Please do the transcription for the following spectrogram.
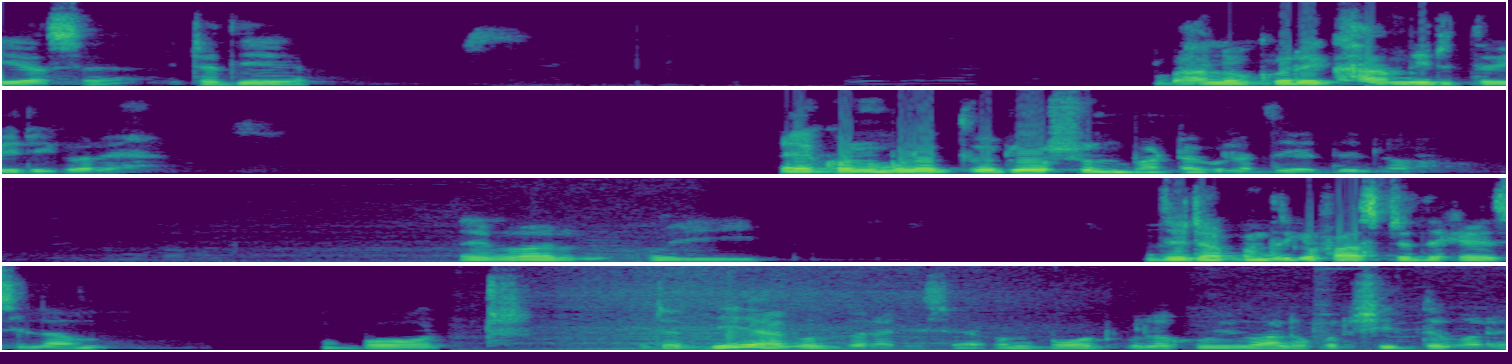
ইয়ে আছে, এটা দিয়ে ভালো করে খামির তৈরি করে। এখন মূলত রসুন বাটাগুলা দিয়ে দিল। এবার ওই যেটা আপনাদেরকে ফার্স্টে দেখাইছিলাম বট এটা দিয়ে আগুন ধরা দিছে। এখন বটগুলো খুবই ভালো করে সিদ্ধ করে।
